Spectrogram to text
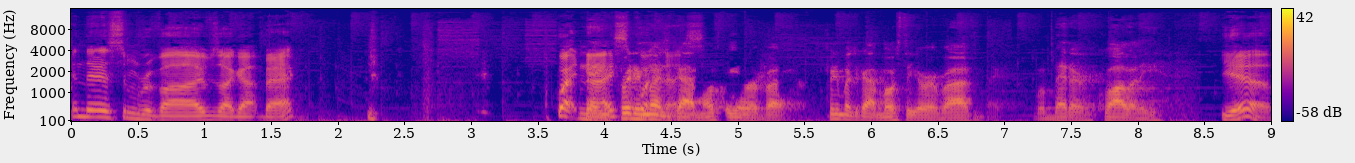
And there's some revives I got back. quite Yeah, nice. pretty quite much nice. got most of your revive. Pretty much got most of your revive back with better quality. Yeah.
